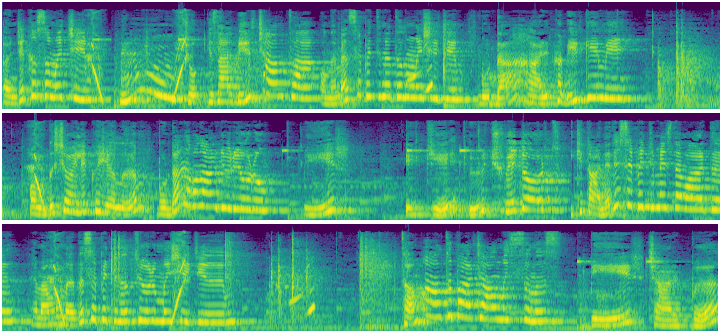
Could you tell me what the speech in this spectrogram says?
Önce kasamı açayım. Hmm, çok güzel bir çanta. Onu hemen sepetine atalım Maşacığım. Burada harika bir gemi. Onu da şöyle koyalım. Burada arabalar görüyorum. Bir, 2, 3 ve 4. İki tane de sepetimiz de vardı. Hemen bunları da sepetine atıyorum Maşacığım. Tam 6 parça almışsınız. 1 çarpı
